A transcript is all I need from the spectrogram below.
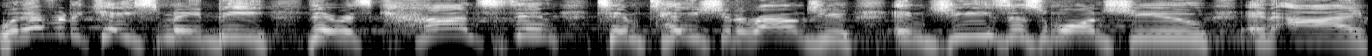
Whatever the case may be, there is constant temptation around you, and Jesus wants you and I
